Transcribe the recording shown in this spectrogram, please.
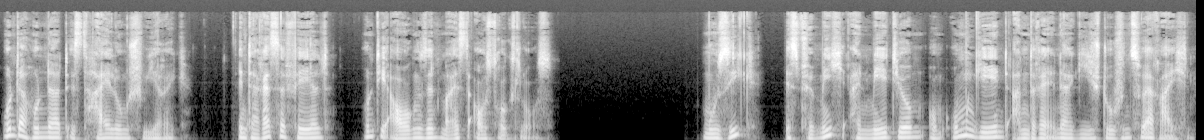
Unter 100 ist Heilung schwierig. Interesse fehlt und die Augen sind meist ausdruckslos. Musik ist für mich ein Medium, um umgehend andere Energiestufen zu erreichen.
